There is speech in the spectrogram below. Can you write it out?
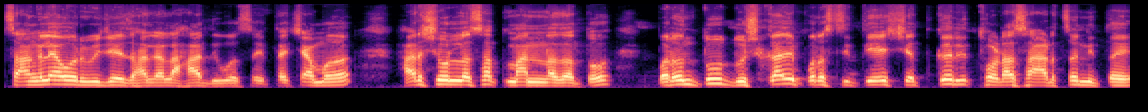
चांगल्यावर विजय झालेला हा दिवस आहे. त्याच्यामुळं हर्षोल्लासात मानला जातो. परंतु दुष्काळी परिस्थिती आहे. शेतकरी थोडासा अडचणीत आहे.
